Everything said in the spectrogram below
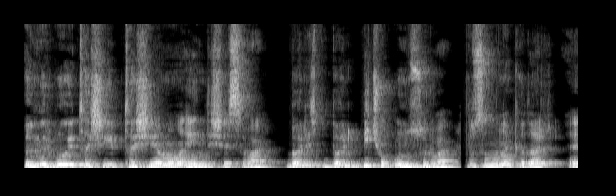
ömür boyu taşıyıp taşıyamama endişesi var. Böyle böyle birçok unsur var. Bu zamana kadar e,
